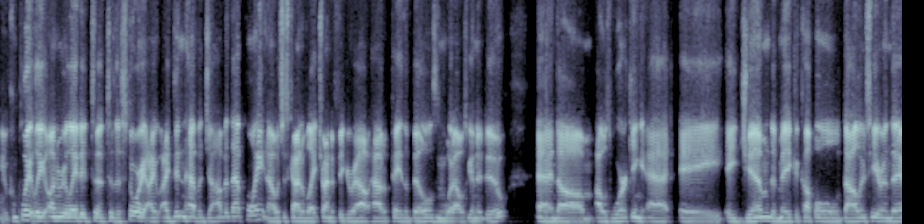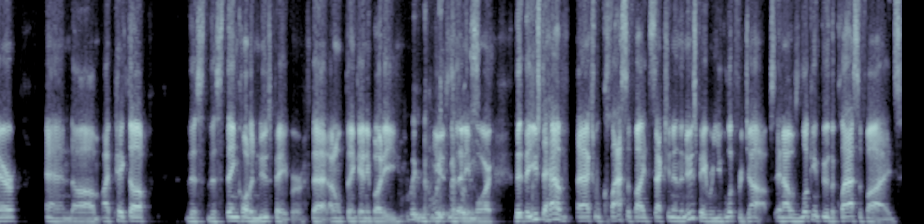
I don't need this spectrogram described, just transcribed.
you know completely unrelated to to the story I, I didn't have a job at that point and i was just kind of like trying to figure out how to pay the bills and what i was going to do and um, i was working at a a gym to make a couple dollars here and there. And um, i picked up this this thing called a newspaper that i don't think anybody uses anymore. They, they used to have an actual classified section in the newspaper and you look for jobs. And i was looking through the classifieds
